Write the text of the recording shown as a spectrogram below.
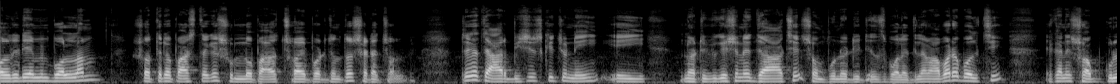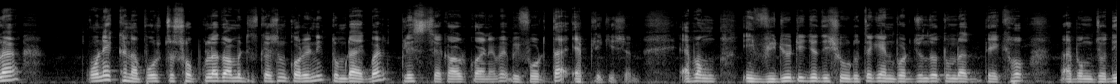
অলরেডি আমি বললাম, সতেরো পাঁচ থেকে ষোলো পাঁচ ছয় পর্যন্ত সেটা চলবে। ঠিক আছে? আর বিশেষ কিছু নেই, এই নোটিফিকেশনে যা আছে সম্পূর্ণ ডিটেলস বলে দিলাম। আবারও বলছি, এখানে সবগুলা, অনেকখানা পোস্ট সবগুলো তো আমি ডিসকাশন করিনি, তোমরা একবার প্লিজ চেক আউট করে নেবে বিফোর দ্য অ্যাপ্লিকেশন এবং এই ভিডিওটি যদি শুরু থেকে এন পর্যন্ত তোমরা দেখো, এবং যদি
